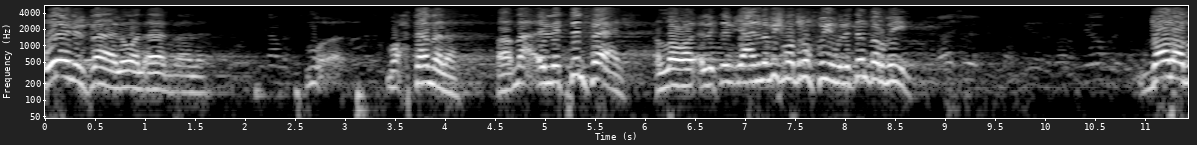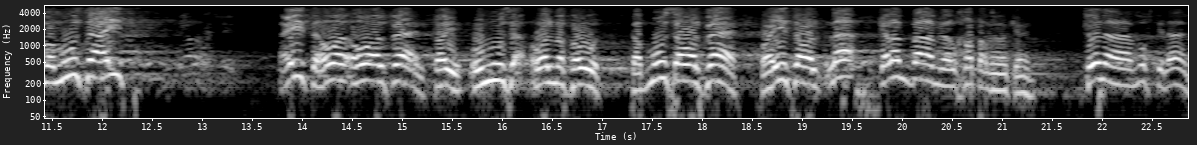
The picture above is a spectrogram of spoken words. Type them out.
وين الفاعل هو الآن بقى؟ محتملة. آه الاثنين فاعل. الله الاثنين يعني ما فيش مضروب فيهم الاثنين ضربين ضرب موسى عيسى. عيسى هو هو الفاعل. طيب وموسى هو المفعول. طب موسى هو الفاعل وعيسى هو الفاعل. لا كلام بقى من الخطأ بمكان فين مفتي الآن.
